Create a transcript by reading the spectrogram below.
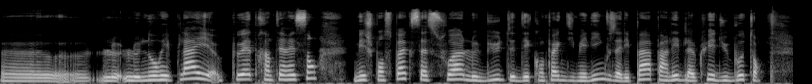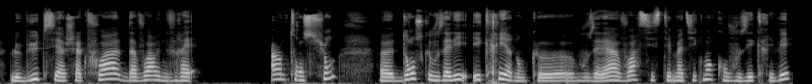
le, le, no reply peut être intéressant, mais je pense pas que ça soit le but des campagnes d'emailing. Vous n'allez pas parler de la pluie et du beau temps. Le but c'est à chaque fois d'avoir une vraie intention dans ce que vous allez écrire. Donc euh, vous allez avoir systématiquement quand vous écrivez,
